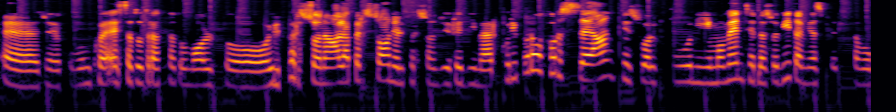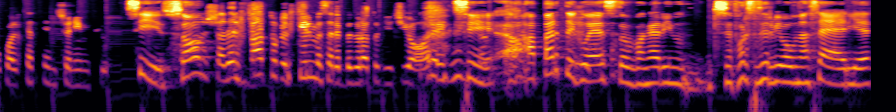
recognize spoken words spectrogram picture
eh, cioè, comunque è stato trattato molto il persona- la persona e il personaggio di Freddie Mercury, però forse anche su alcuni momenti della sua vita mi aspettavo qualche attenzione in più. Sì, so Conscia del fatto che il film sarebbe durato 10 ore. Sì, a, parte questo, magari se forse serviva una serie,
